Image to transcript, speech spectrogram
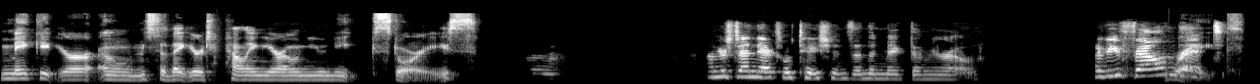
make it your own so that you're telling your own unique stories. Mm. Understand the expectations and then make them your own. Have you found right. that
